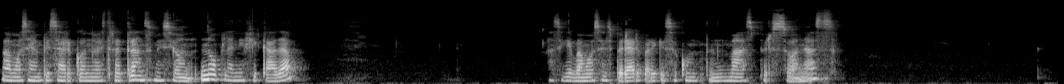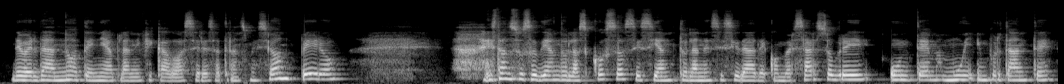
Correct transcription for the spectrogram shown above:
Vamos a empezar con nuestra transmisión no planificada. Así que vamos a esperar para que se cuenten más personas. De verdad no tenía planificado hacer esa transmisión, pero están sucediendo las cosas y siento la necesidad de conversar sobre un tema muy importante.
